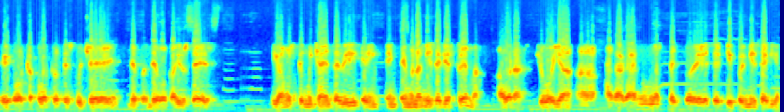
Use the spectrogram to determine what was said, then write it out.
eh, otro, otro que escuché de, de boca de ustedes digamos que mucha gente vi en, en, una miseria extrema. Ahora, yo voy a, agarrar un aspecto de ese tipo de miseria,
